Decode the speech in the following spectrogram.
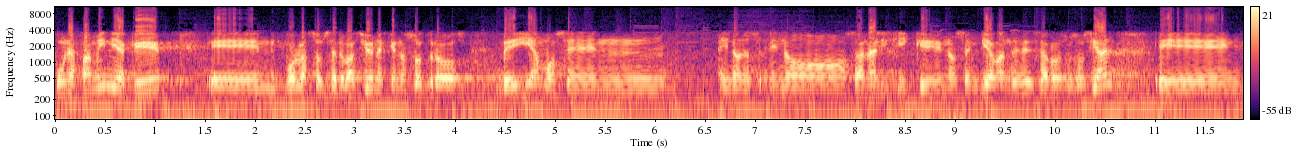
una familia que por las observaciones que nosotros veíamos en en los, en los, análisis que nos enviaban desde Desarrollo Social, eh,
